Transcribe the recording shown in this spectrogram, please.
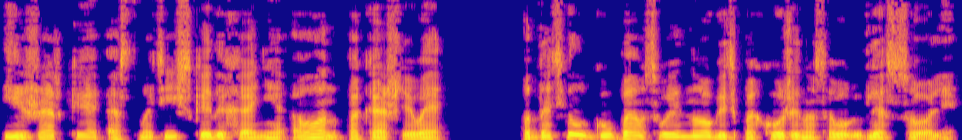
и жаркое астматическое дыхание, а он, покашливая, подносил к губам свой ноготь, похожий на совок для соли.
